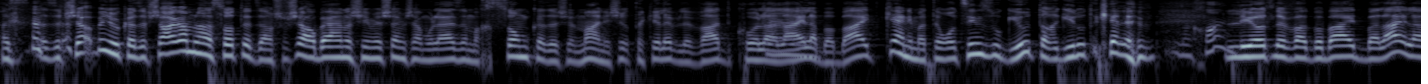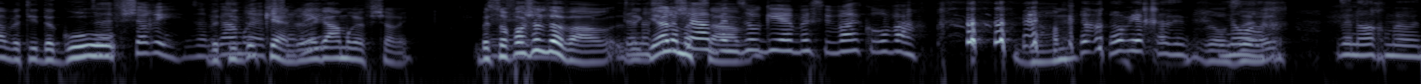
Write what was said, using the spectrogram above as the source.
אז, אז אפשר, בדיוק, אז אפשר גם לעשות את זה. אני חושב שהרבה אנשים יש להם שם אולי איזה מחסום כזה של מה, אני אשאיר את הכלב לבד כל כן. הלילה בבית? כן, אם אתם רוצים זוגיות, תרגילו את הכלב נכון. להיות לבד בבית בלילה, ותדאגו... זה אפשרי, זה לגמרי ותד- כן, זה אפשרי. לגמרי אפשרי. בסופו אה, של דבר, זה הגיע תנסו למצב... שהבן זוג יהיה בסביבה קרובה. גם, קרוב יחסית. זה עוזר. נוח. זה נוח מאוד.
